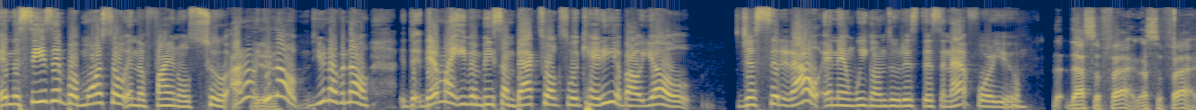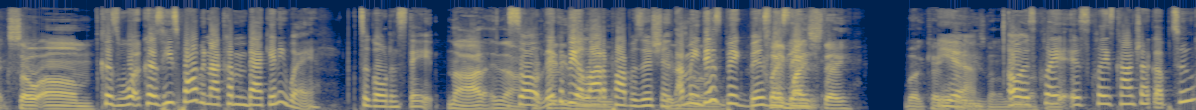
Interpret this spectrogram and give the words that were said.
in the season, but more so in the finals too. I don't, you know, you never know. Th- there might even be some back talks with KD about yo, just sit it out, and then we gonna do this, this, and that for you. Th- That's a fact. That's a fact. So, um, what? Cause he's probably not coming back anyway to Golden State. no, I- no. so there could be a lot of leave. propositions. I mean, this leave. big business Clay might and- stay, but K- yeah. KD's gonna. Oh, is. Clay is Clay's contract up too?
